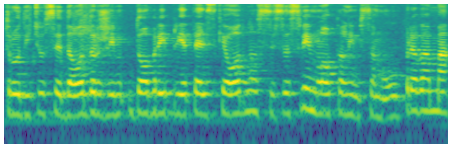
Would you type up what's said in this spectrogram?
trudit ću se da održim dobre i prijateljske odnose sa svim lokalnim samoupravama,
